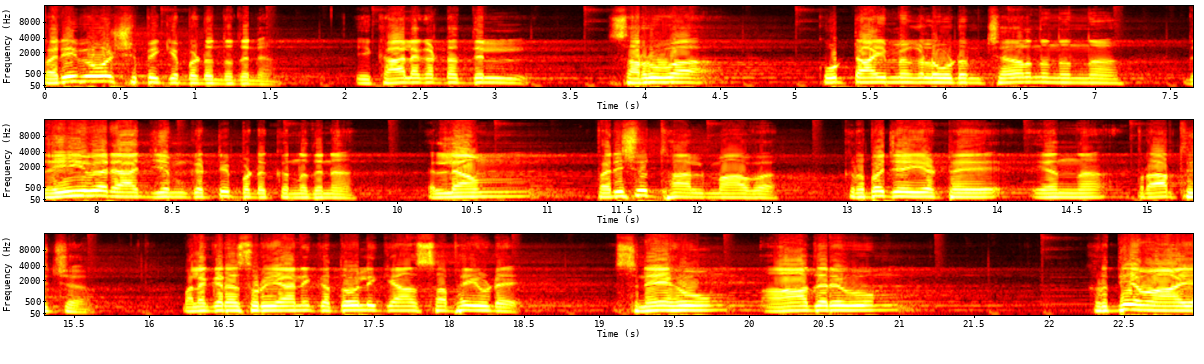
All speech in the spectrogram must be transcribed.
പരിപോഷിപ്പിക്കപ്പെടുന്നതിന് ഈ കാലഘട്ടത്തിൽ സർവ കൂട്ടായ്മകളോടും ചേർന്ന് നിന്ന് ദൈവരാജ്യം കെട്ടിപ്പടുക്കുന്നതിന് എല്ലാം പരിശുദ്ധാത്മാവ് കൃപ ചെയ്യട്ടെ എന്ന് പ്രാർത്ഥിച്ച് മലങ്കര സുറിയാനി കത്തോലിക്ക സഭയുടെ സ്നേഹവും ആദരവും ഹൃദ്യമായ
